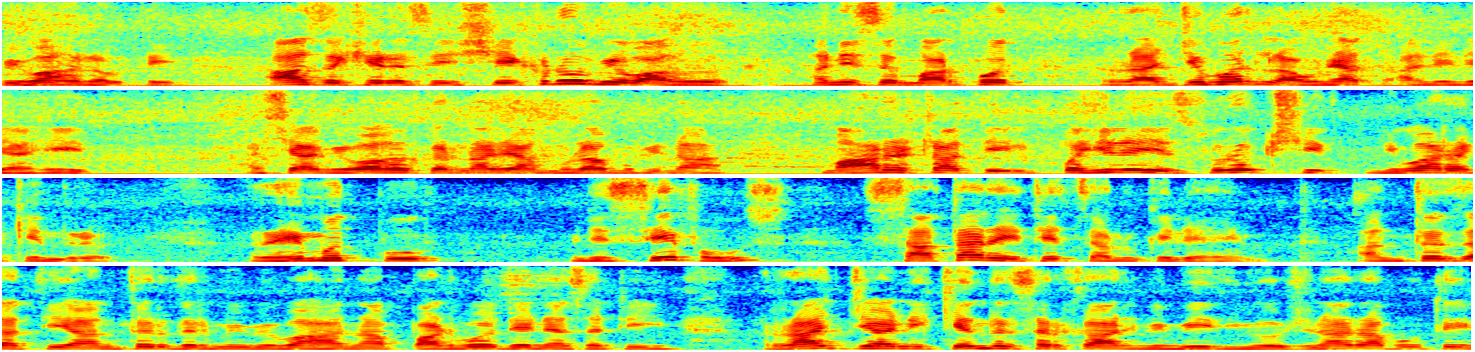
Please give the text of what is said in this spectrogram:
विवाह लावते. आज अखेर असे शेकडो विवाह अनिसमार्फत राज्यभर लावण्यात आलेले आहेत. अशा विवाह करणाऱ्या मुलामुलींना महाराष्ट्रातील पहिले सुरक्षित निवारा केंद्र रेहमतपूर म्हणजे सेफ हाऊस सातारा येथे चालू केले आहे. आंतरजातीय आंतरधर्मी विवाहांना पाठबळ देण्यासाठी राज्य आणि केंद्र सरकार विविध योजना राबवते.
